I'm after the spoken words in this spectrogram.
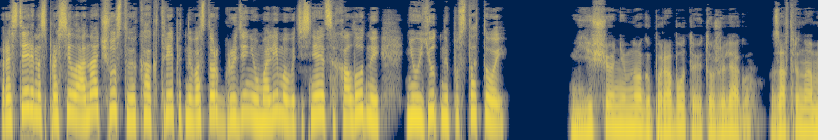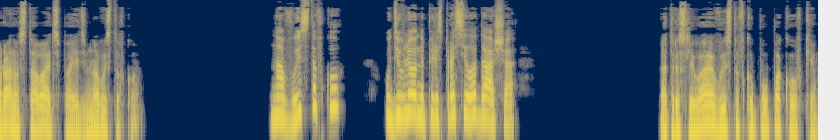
Растерянно спросила она, чувствуя, как трепетный восторг в груди неумолимо вытесняется холодной, неуютной пустотой. «Еще немного поработаю и тоже лягу. Завтра нам рано вставать, поедем на выставку». «На выставку?» — удивленно переспросила Даша. «Отраслевая выставка по упаковке»,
